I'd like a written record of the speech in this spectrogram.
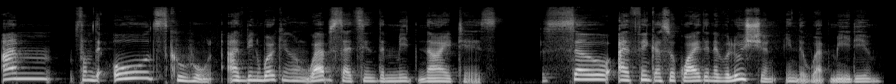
I'm from the old school. I've been working on websites since the mid 90s. So I think I saw quite an evolution in the web medium.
